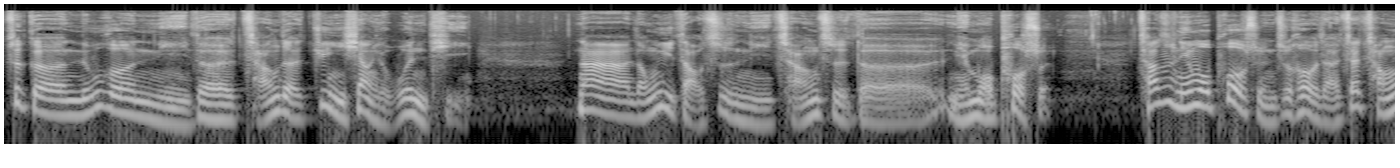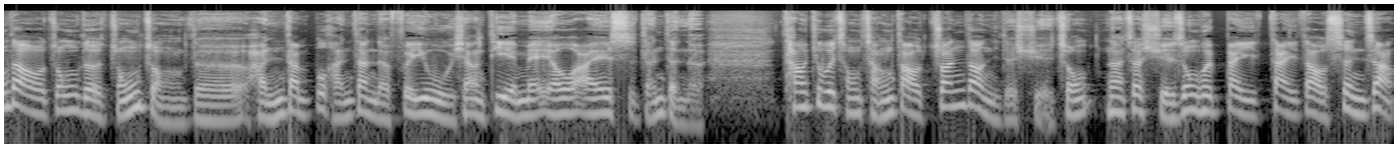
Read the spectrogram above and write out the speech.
这个如果你的肠的菌相有问题，那容易导致你肠子的黏膜破损。肠子黏膜破损之后的，在肠道中的种种的含氮不含氮的废物，像 DMA、LIS 等等的，它就会从肠道钻到你的血中，那在血中会被带到肾脏，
